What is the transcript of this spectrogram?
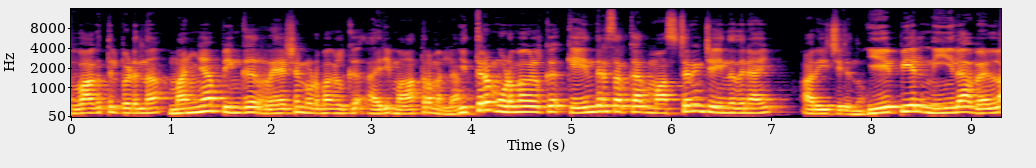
വിഭാഗത്തിൽപ്പെടുന്ന മഞ്ഞ പിങ്ക് റേഷൻ ഉടമകൾക്ക് അരി മാത്രമല്ല ഇത്തരം ഉടമകൾക്ക് കേന്ദ്ര സർക്കാർ മസ്റ്ററിംഗ് ചെയ്യുന്നതിനായി അറിയിച്ചിരുന്നു. എ പി എൽ നീല വെള്ള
